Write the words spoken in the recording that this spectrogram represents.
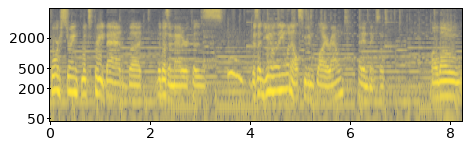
4 strength looks pretty bad, but it doesn't matter, because... Does that, do you know anyone else who can fly around? I didn't think so. Although,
